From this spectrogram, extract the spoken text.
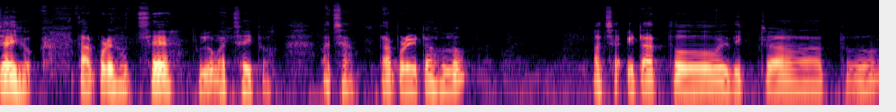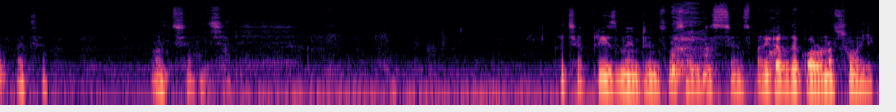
যাই হোক তারপরে হচ্ছে তুইও বাচ্চাই তো। আচ্ছা তারপরে এটা হলো আচ্ছা এটা তো এদিকটা তো আচ্ছা আচ্ছা আচ্ছা। আচ্ছা প্লিজ মেনটেন সোশ্যাল ডিস্টেন্স মানে এটা বোধহয় করোনার সময় লেখ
